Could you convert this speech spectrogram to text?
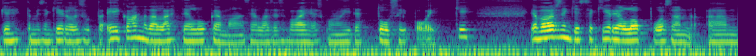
kehittämisen kirjallisuutta ei kannata lähteä lukemaan sellaisessa vaiheessa, kun on itse tosi poikki. Ja varsinkin se kirjan loppuosan äm,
